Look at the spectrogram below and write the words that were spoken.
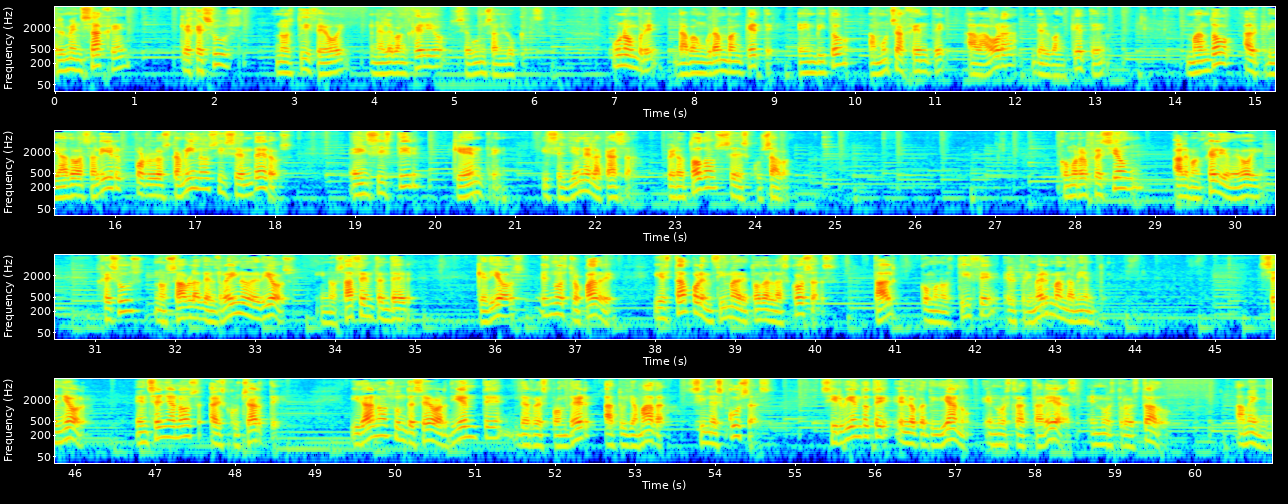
El mensaje que Jesús nos dice hoy en el Evangelio según San Lucas. Un hombre daba un gran banquete e invitó a mucha gente a la hora del banquete. Mandó al criado a salir por los caminos y senderos e insistir que entren y se llene la casa, pero todos se excusaban. Como reflexión al Evangelio de hoy, Jesús nos habla del reino de Dios y nos hace entender que Dios es nuestro Padre y está por encima de todas las cosas, tal como nos dice el primer mandamiento. Señor, enséñanos a escucharte y danos un deseo ardiente de responder a tu llamada, sin excusas, sirviéndote en lo cotidiano, en nuestras tareas, en nuestro estado. Amén.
